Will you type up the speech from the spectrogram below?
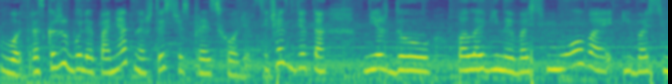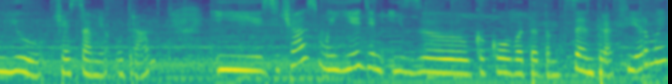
Вот, расскажу более понятно, что сейчас происходит. Сейчас где-то между половиной восьмого и восьмью часами утра. И сейчас мы едем из э, какого-то там центра фермы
